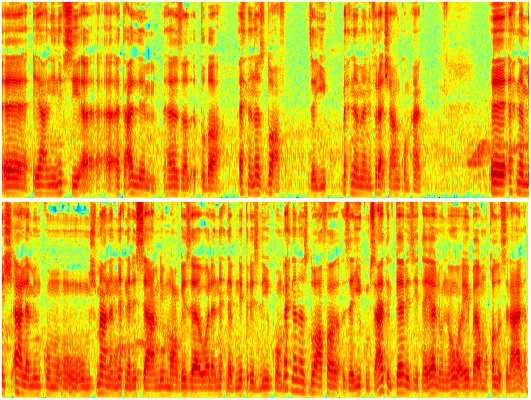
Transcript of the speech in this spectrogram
آه، يعني نفسي أتعلم هذا الاتضاع. إحنا ناس ضعفة. زيكم. إحنا ما نفرقش عنكم حاجة. آه، إحنا مش أعلى منكم ومش معنى إن إحنا لسه عاملين معجزة ولا إن إحنا بنكرز ليكم. إحنا ناس ضعفة زيكم. ساعات الكارز يتهياله إن هو إيه بقى مخلص العالم.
